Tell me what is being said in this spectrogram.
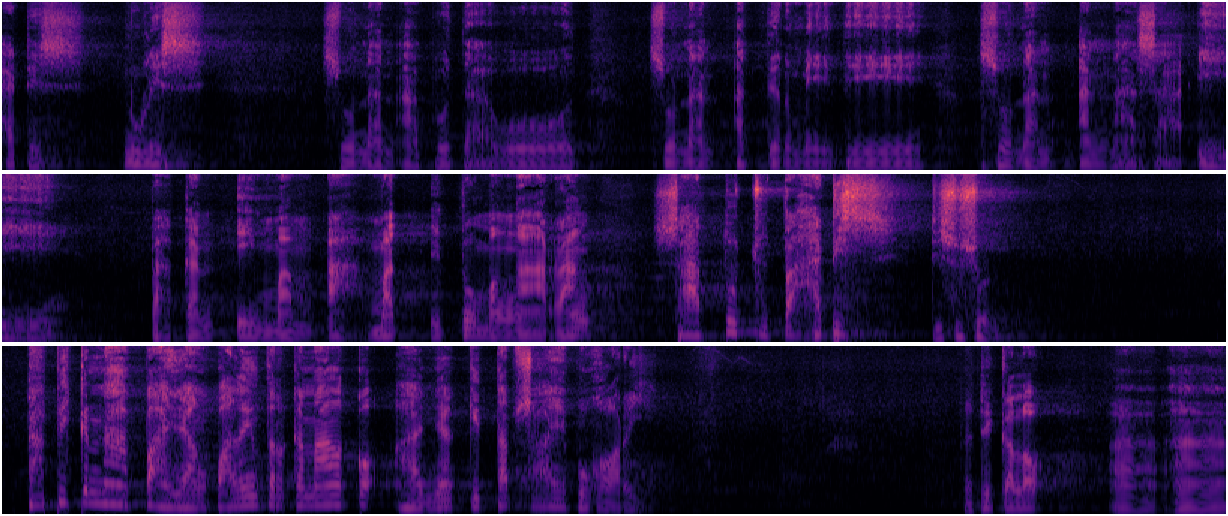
hadis, nulis. Sunan Abu Dawud, Sunan At-Tirmidzi, Sunan An-Nasai. Bahkan Imam Ahmad itu mengarang satu juta hadis disusun. Tapi kenapa yang paling terkenal kok hanya kitab Sahih Bukhari? Jadi kalau uh, uh,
